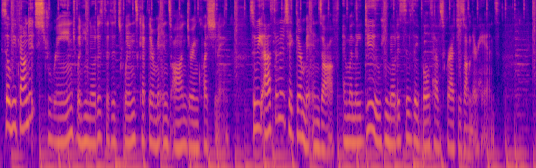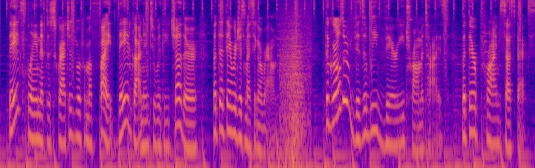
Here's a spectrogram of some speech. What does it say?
So he found it strange when he noticed that the twins kept their mittens on during questioning. So he asks them to take their mittens off, and when they do, he notices they both have scratches on their hands. They explain that the scratches were from a fight they had gotten into with each other, but that they were just messing around. The girls are visibly very traumatized, but they're prime suspects.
